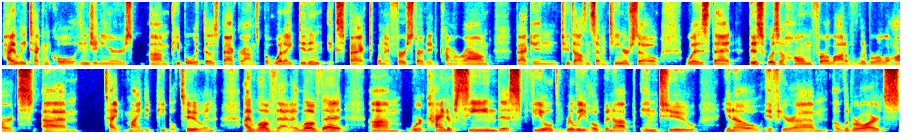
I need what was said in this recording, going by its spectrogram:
highly technical engineers, um, people with those backgrounds. But what I didn't expect when I first started to come around back in 2017 or so was that this was a home for a lot of liberal arts um, type minded people too and i love that i love that um, we're kind of seeing this field really open up into you know if you're um, a liberal arts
